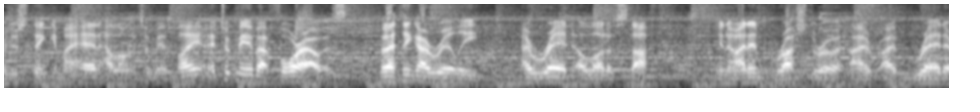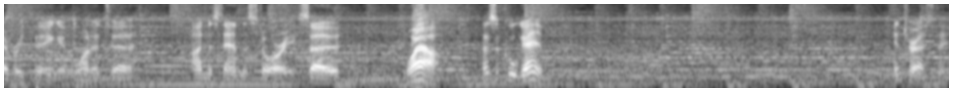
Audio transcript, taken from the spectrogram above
me just think in my head how long it took me to play. It took me about four hours. But I think I really, I read a lot of stuff. You know, I didn't rush through it. I, I read everything and wanted to understand the story. So, wow, that's a cool game. Interesting.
